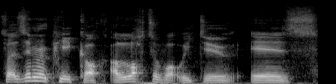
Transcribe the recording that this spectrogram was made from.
So at Zimmer and Peacock, a lot of what we do is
